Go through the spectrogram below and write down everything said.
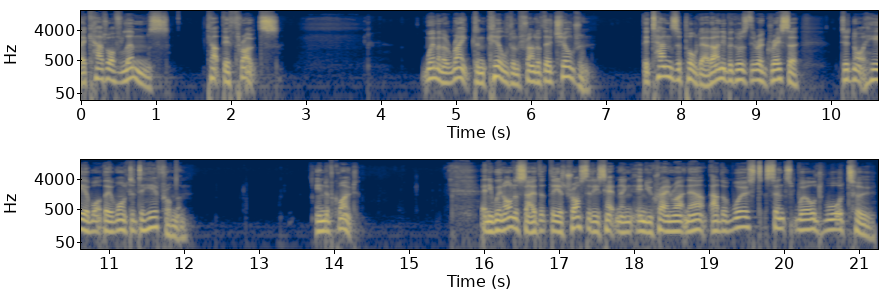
they cut off limbs, cut their throats. Women are raped and killed in front of their children. Their tongues are pulled out only because their aggressor did not hear what they wanted to hear from them. End of quote. And he went on to say that the atrocities happening in Ukraine right now are the worst since World War II.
